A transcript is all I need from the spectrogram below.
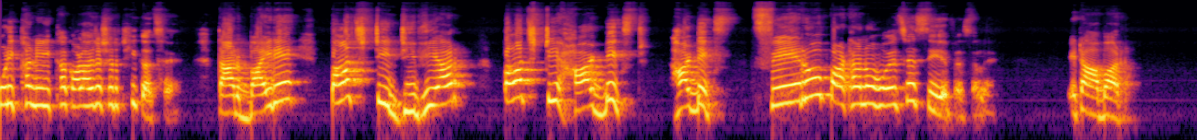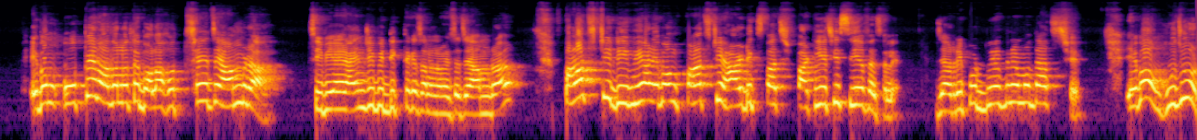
পরীক্ষা নিরীক্ষা করা হয়েছে, সেটা ঠিক আছে। তার বাইরে পাঁচটি ডিভিআর পাঁচটি হার্ড ডিস্ক হার্ড ডিস্ক ফেরও পাঠানো হয়েছে সিএফএসএল এ। এটা আবার। এবং ওপেন আদালতে বলা হচ্ছে যে আমরা সিবিআই আইনজীবীর দিক থেকে জানানো হয়েছে যে আমরা পাঁচটি ডিভিআর এবং পাঁচটি হার্ড ডিস্ক পাঠিয়েছি সিএফএসএল এ, যার রিপোর্ট দু একদিনের মধ্যে আসছে। এবং হুজুর,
